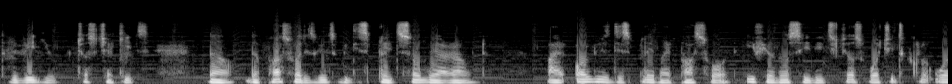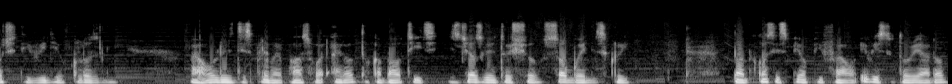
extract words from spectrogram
to the video just check it now the password is going to be displayed somewhere around. I always display my password. If you're not seeing it just watch it watch the video closely. I always display my password. I don't talk about it. It's just going to show somewhere in the screen. Now because it's PLP file if it's tutorial i don't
